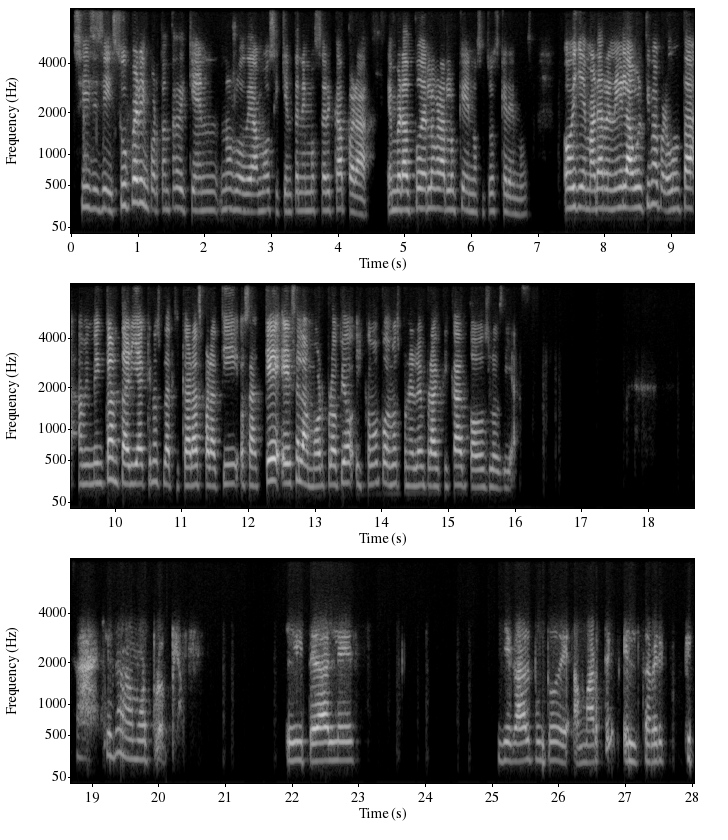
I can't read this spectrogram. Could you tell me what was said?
Sí, sí, sí, súper importante de quién nos rodeamos y quién tenemos cerca para en verdad poder lograr lo que nosotros queremos. Oye, María René, la última pregunta, a mí me encantaría que nos platicaras para ti, o sea, ¿qué es el amor propio y cómo podemos ponerlo en práctica todos los días? ¿Qué es el amor propio? Literal es llegar al punto de amarte, el saber que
